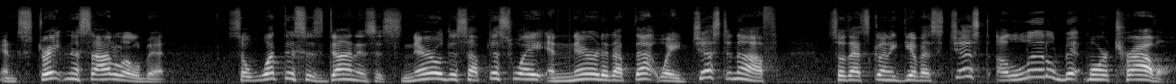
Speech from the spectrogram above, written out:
and straighten this out a little bit. So what this has done is it's narrowed this up this way and narrowed it up that way just enough so that's going to give us just a little bit more travel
